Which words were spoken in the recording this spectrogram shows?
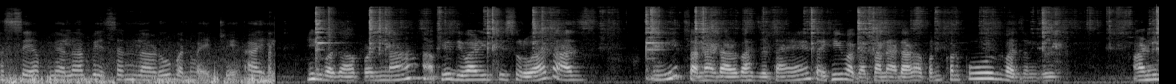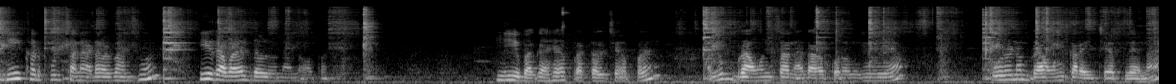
असे आपल्याला बेसन लाडू बनवायचे आहे ही बघा आपण ना आपली दिवाळीची सुरुवात आज मी चणा डाळ भाजत आहे. तर ही बघा चणा डाळ आपण खरपूस भाजून घेऊ. आणि ही खरपूस चणा डाळ भाजून ही रवाळ दळून आणू आपण. ही बघा ह्या प्रकारचे आपण अजून ब्राऊन चणा डाळ करून घेऊया. पूर्ण ब्राऊन करायचे आपल्याला.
